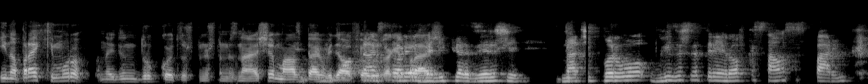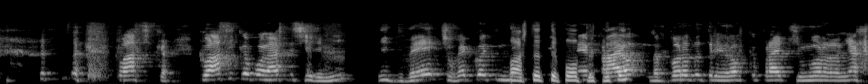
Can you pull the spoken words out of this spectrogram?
И направих кимура на един друг, който също нищо не знаеше, ама аз бях видял Федор как правиш. Велика, разбираш Значи първо влизаш на тренировка само с паринг. Класика. Класика по нашите ширини. И две, човек, който те по не е правил на първата тренировка, прави кимура на някой.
